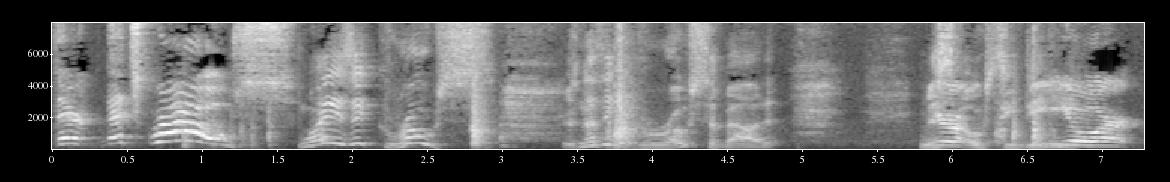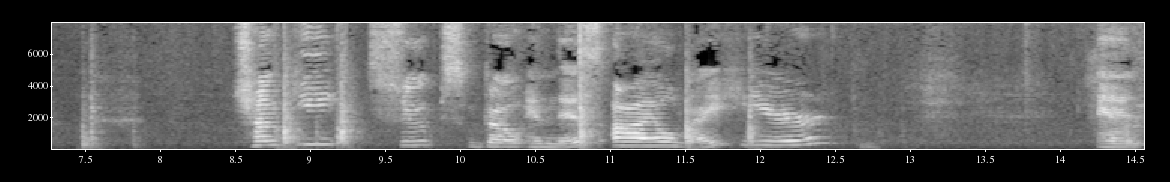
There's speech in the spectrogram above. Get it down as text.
They're, that's gross. Why is it gross? There's nothing gross about it. Miss Your- OCD. Your chunky soups go in this aisle right here. And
